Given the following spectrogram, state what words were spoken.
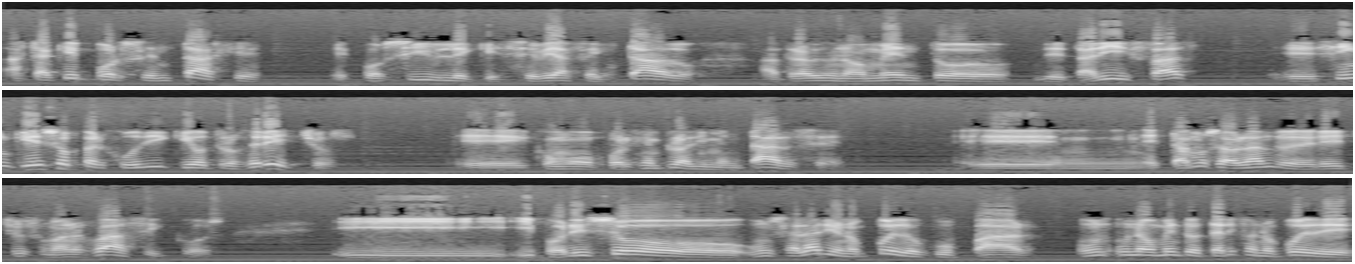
hasta qué porcentaje es posible que se vea afectado a través de un aumento de tarifas, eh, sin que eso perjudique otros derechos, eh, como por ejemplo alimentarse. Eh, estamos hablando de derechos humanos básicos y, por eso un salario no puede ocupar, un, aumento de tarifa no puede,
